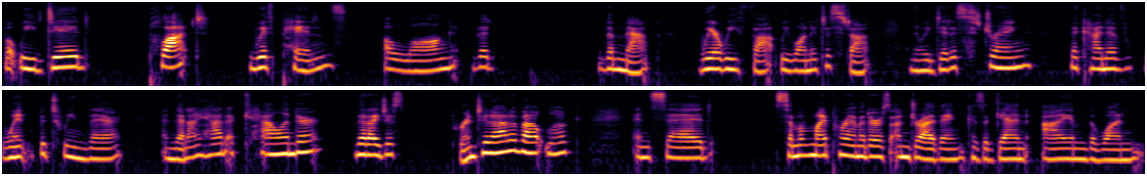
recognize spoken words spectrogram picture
but we did plot with pins along the the map where we thought we wanted to stop, and then we did a string that kind of went between there, and then I had a calendar that I just printed out of Outlook and said some of my parameters on driving, because again, I am the one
